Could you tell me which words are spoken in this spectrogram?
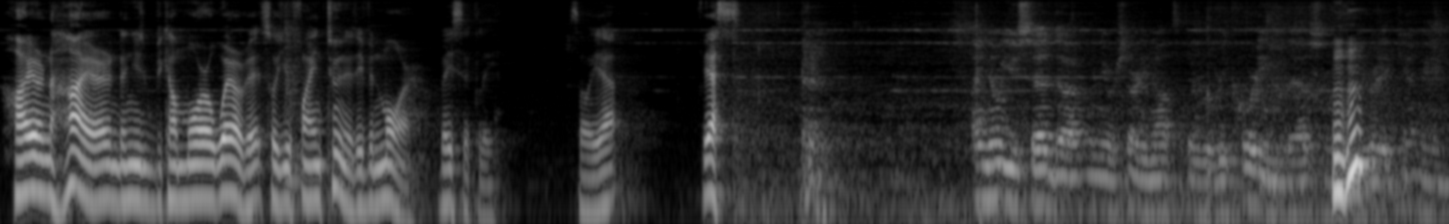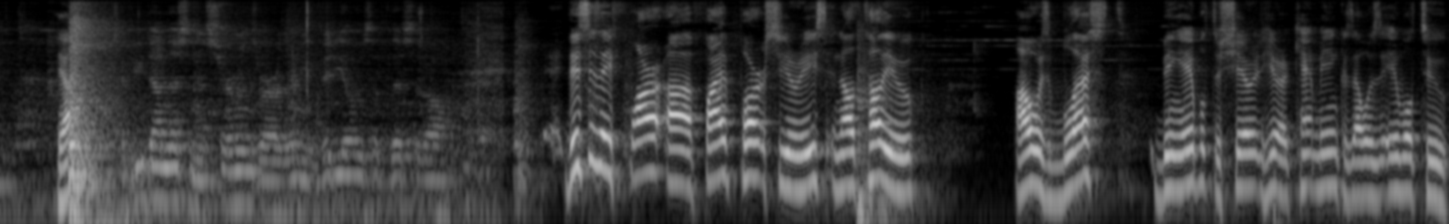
higher and higher, and then you become more aware of it. So you fine tune it even more, basically. So yeah, yes. I know you said uh, when you were starting out that they were recording this and mm-hmm. Yeah. Have you done this in the sermons, or are there any videos of this at all? This is a far, uh, five-part series, and I'll tell you I was blessed being able to share it here at Camp Meeting because I was able to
